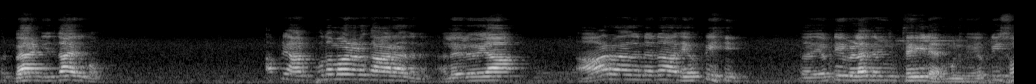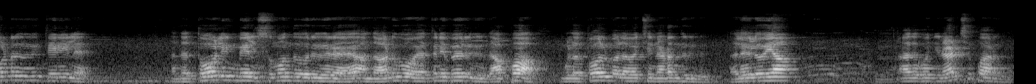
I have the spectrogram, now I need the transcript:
ஒரு பேண்ட் இதுதான் இருக்கும். அப்படி அற்புதமாக நடக்கும் ஆராதனை. அல்லையா ஆராதனைனா அது எப்படி அது எப்படி விலகுன்னு தெரியல. உங்களுக்கு எப்படி சொல்கிறதுன்னு தெரியல. அந்த தோலின் மேல் சுமந்து வருகிற அந்த அனுபவம் எத்தனை பேர் இருக்குது? அப்பா உங்களை தோல் மேலே வச்சு நடந்துருக்குது அல்லையா அதை கொஞ்சம் நினச்சி பாருங்கள்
